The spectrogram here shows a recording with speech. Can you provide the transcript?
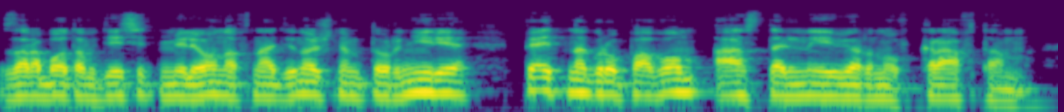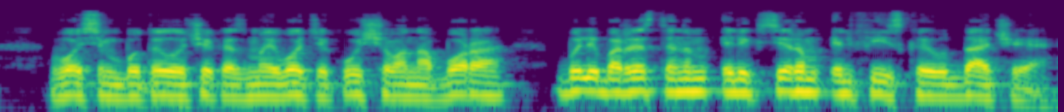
заработав 10 миллионов на одиночном турнире, 5 на групповом, а остальные вернув крафтом. Восемь бутылочек из моего текущего набора были божественным эликсиром эльфийской удачи.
